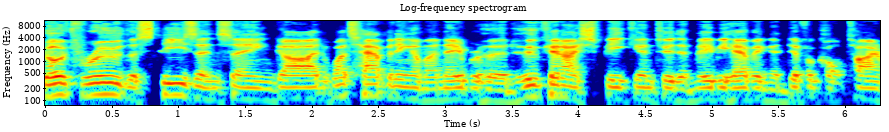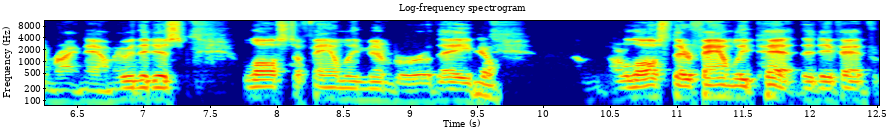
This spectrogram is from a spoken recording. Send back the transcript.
go through the season saying god what's happening in my neighborhood who can i speak into that may be having a difficult time right now maybe they just lost a family member or they yeah. or lost their family pet that they've had for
